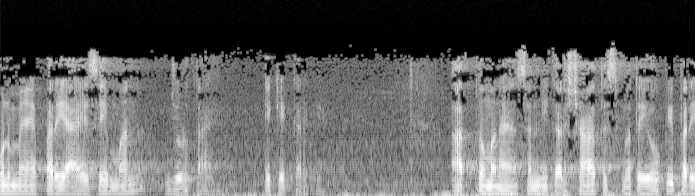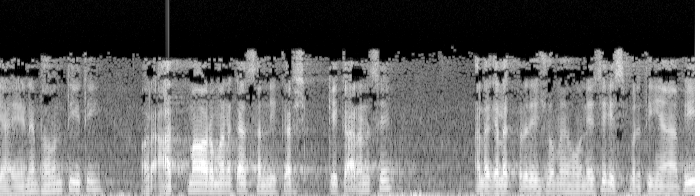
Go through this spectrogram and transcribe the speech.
उनमें पर्याय से मन जुड़ता है एक एक करके। आत्मन सन्निकर्षात स्मृतयोपी पर्याय न भवंती थी और आत्मा और मन का सन्निकर्ष के कारण से अलग अलग प्रदेशों में होने से स्मृतियाँ भी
